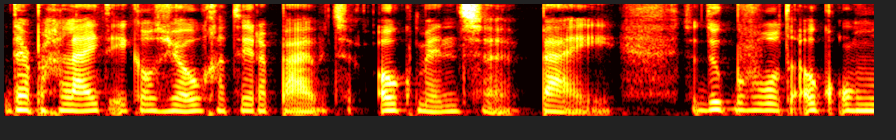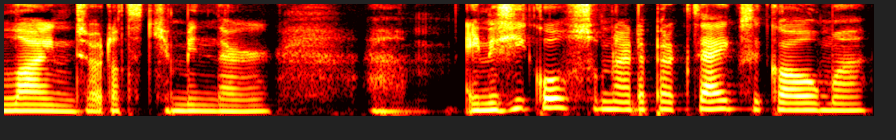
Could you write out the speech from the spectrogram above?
daar, begeleid ik als yogatherapeut ook mensen bij. dat doe ik bijvoorbeeld ook online, zodat het je minder um, energie kost om naar de praktijk te komen.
